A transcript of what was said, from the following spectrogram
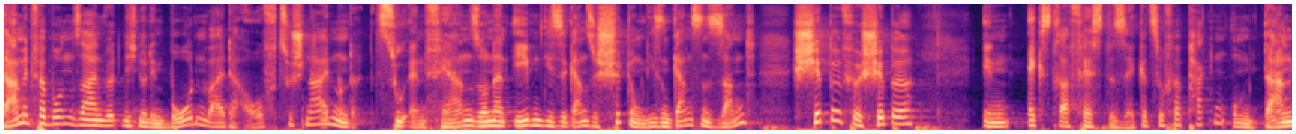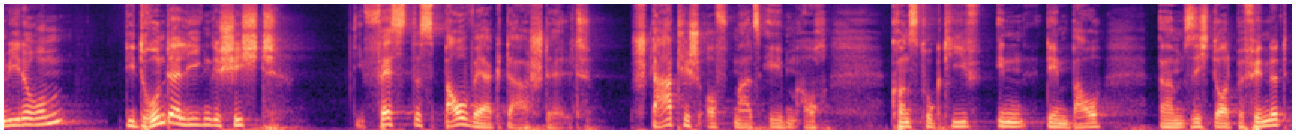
damit verbunden sein wird, nicht nur den Boden weiter aufzuschneiden und zu entfernen, sondern eben diese ganze Schüttung, diesen ganzen Sand Schippe für Schippe in extra feste Säcke zu verpacken, um dann wiederum die drunterliegende Schicht, die festes Bauwerk darstellt, statisch oftmals eben auch konstruktiv in dem Bau ähm, sich dort befindet,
